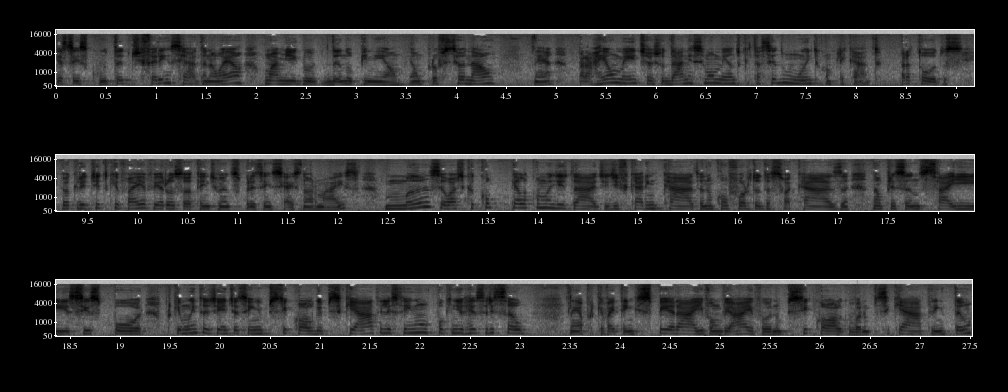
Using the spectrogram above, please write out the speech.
Essa escuta diferenciada, não é um amigo dando opinião, é um profissional né, para realmente ajudar nesse momento que está sendo muito complicado para todos. Eu acredito que vai haver os atendimentos presenciais normais, mas eu acho que pela comodidade de ficar em casa, no conforto da sua casa, não precisando sair, se expor, porque muita gente assim, psicólogo e psiquiatra, eles têm um pouquinho de restrição, né, porque vai ter que esperar e vão ver, ah, vou no psicólogo, vou no psiquiatra. Então,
